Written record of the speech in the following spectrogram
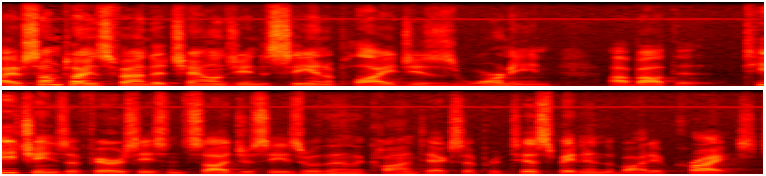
I have sometimes found it challenging to see and apply Jesus' warning about the teachings of Pharisees and Sadducees within the context of participating in the body of Christ.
